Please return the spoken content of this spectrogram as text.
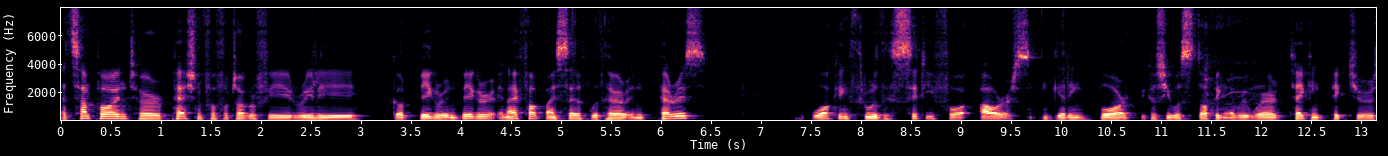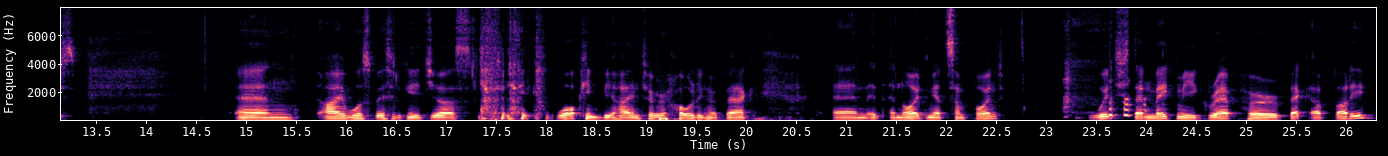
at some point, her passion for photography really got bigger and bigger, and I found myself with her in Paris, walking through the city for hours and getting bored because she was stopping everywhere, taking pictures. And I was basically just like walking behind her, holding her back. And it annoyed me at some point, which then made me grab her backup body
